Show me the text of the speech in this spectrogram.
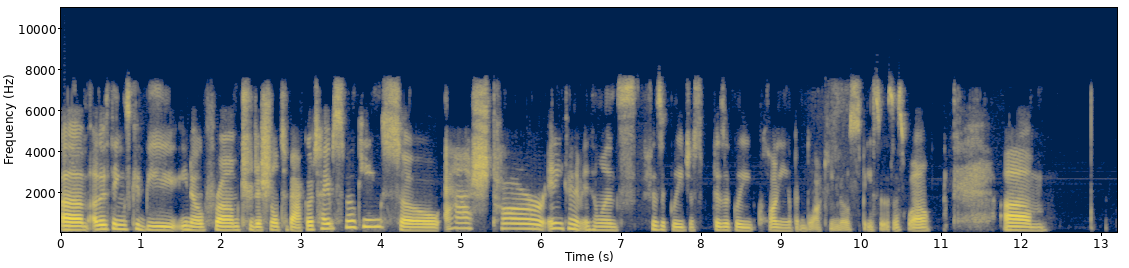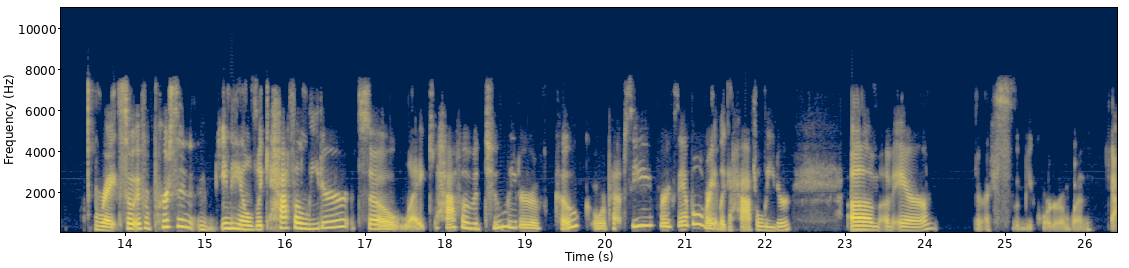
Um, other things could be, you know, from traditional tobacco type smoking, so ash, tar, any kind of inhalants, physically, just physically clogging up and blocking those spaces as well. Um, right, so if a person inhales like half a liter, so like half of a two liter of Coke or Pepsi, for example, right, like a half a liter um, of air, or I guess it would be a quarter of one, yeah.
